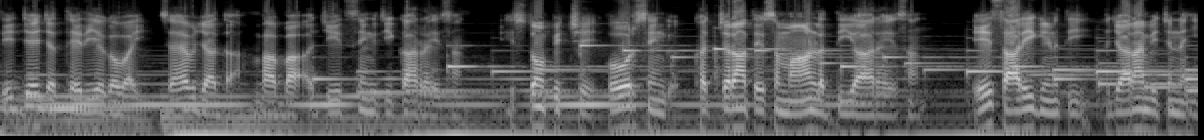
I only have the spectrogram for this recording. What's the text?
ਤੀਜੇ ਜੱਥੇ ਦੀ ਅਗਵਾਈ ਸਹਿਬਜ਼ਾਦਾ ਬਾਬਾ ਅਜੀਤ ਸਿੰਘ ਜੀ ਕਰ ਰਹੇ ਸਨ। ਇਸ ਤੋਂ ਪਿੱਛੇ ਹੋਰ ਸਿੰਘ ਖੱਚਰਾਂ ਤੇ ਸਮਾਨ ਲੱਦੀ ਆ ਰਹੇ ਸਨ। ਇਹ ਸਾਰੀ ਗਿਣਤੀ ਹਜ਼ਾਰਾਂ ਵਿੱਚ ਨਹੀਂ,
